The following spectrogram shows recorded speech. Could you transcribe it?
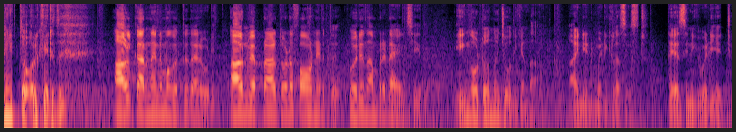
നീ തോൽക്കരുത്. അവൾ കർണന്റെ മുഖത്ത് തലോടി അവൻ വെപ്രാളത്തോടെ ഫോൺ എടുത്ത് ഒരു നമ്പർ ഡയൽ ചെയ്തു. ഇങ്ങോട്ടൊന്നും ചോദിക്കണ്ട. ഐ നീഡ് മെഡിക്കൽ അസിസ്റ്റ് തേസിനിക്ക് വെടിയേറ്റു.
